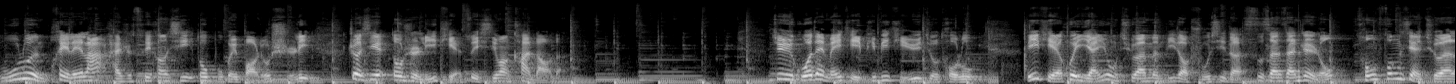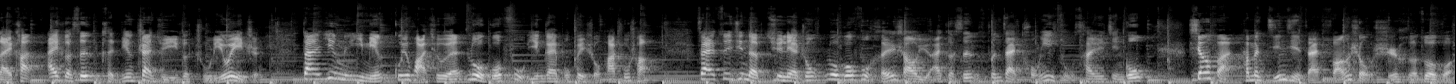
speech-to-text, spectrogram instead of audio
无论佩雷拉还是崔康熙都不会保留实力，这些都是李铁最希望看到的。据国内媒体 PP 体育就透露，李铁会沿用球员们比较熟悉的四三三阵容。从锋线球员来看，埃克森肯定占据一个主力位置。但另一名规划球员洛国富应该不会首发出场。在最近的训练中，洛国富很少与埃克森分在同一组参与进攻，相反，他们仅仅在防守时合作过。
